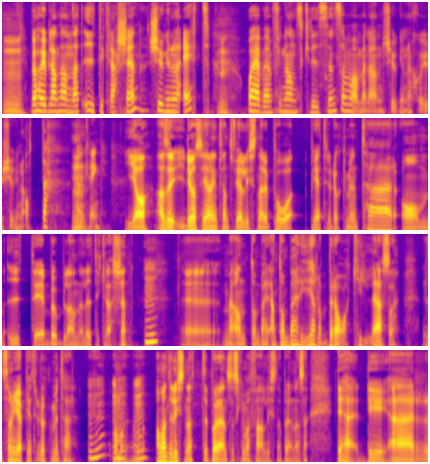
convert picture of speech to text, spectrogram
Mm. Vi har ju bland annat IT-kraschen 2001 Mm. och även finanskrisen som var mellan 2007 och 2008 Mm. omkring. Ja, alltså det var så jävla intressant för jag lyssnade på P3 Dokumentär om IT-bubblan eller IT-kraschen Mm. Eh, med Anton Berg. Anton Berg är en jävla bra kille alltså, som gör P3 Dokumentär. Mm, Om, man, mm. om man inte lyssnat på den så ska man fan lyssna på den alltså. Det, här, det är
